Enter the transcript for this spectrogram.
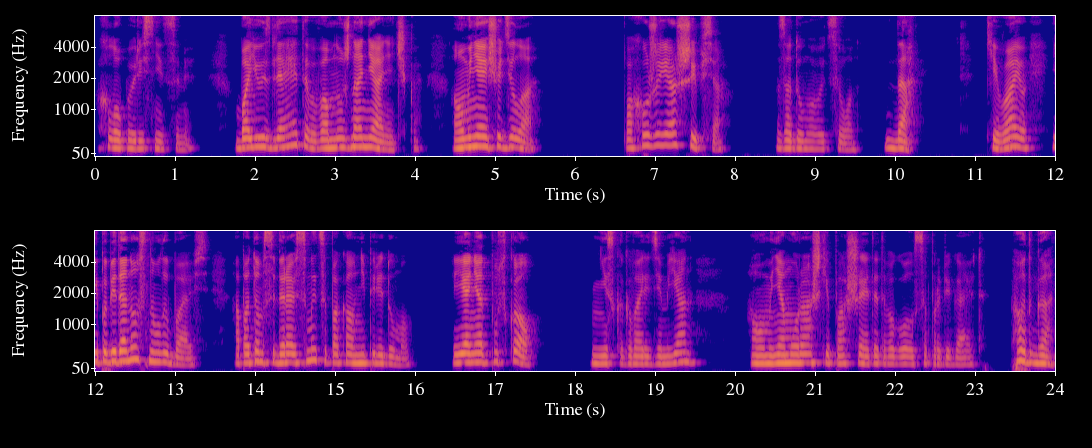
Хлопаю ресницами. Боюсь, для этого вам нужна нянечка, а у меня еще дела. Похоже, я ошибся, задумывается он. Да. Киваю и победоносно улыбаюсь, а потом собираюсь смыться, пока он не передумал. Я не отпускал, низко говорит Демьян, а у меня мурашки по шее от этого голоса пробегают. Вот гад.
